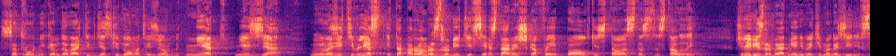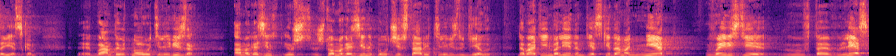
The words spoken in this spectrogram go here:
сотрудникам, давайте в детский дом отвезем. Говорит, нет, нельзя. Вывозите в лес и топором разрубите все старые шкафы, полки, столы. Телевизор вы обмениваете в магазине в советском. Э, вам дают новый телевизор, а магазин... Что магазины, получив старый телевизор, делают? Давайте инвалидам детские дома. Нет, вывести в лес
